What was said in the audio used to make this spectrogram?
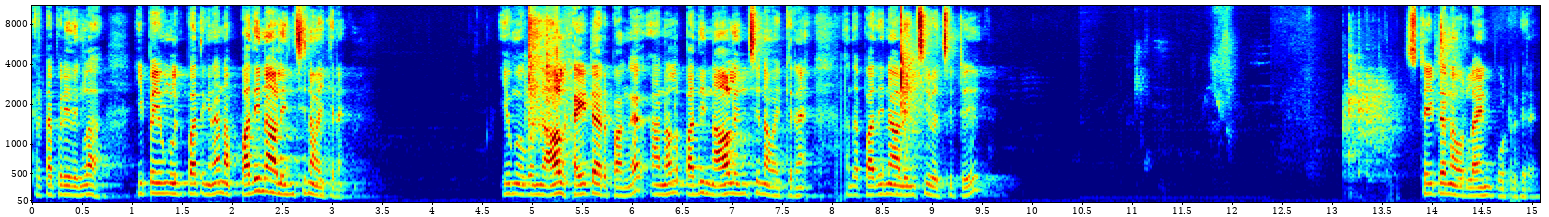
கரெக்டாக புரியுதுங்களா? இப்போ இவங்களுக்கு பார்த்தீங்கன்னா நான் பதினாலு இன்ச்சு நான் வைக்கிறேன். இவங்க கொஞ்சம் ஆள் ஹைட்டாக இருப்பாங்க. அதனால் பதினாலு இன்ச்சு நான் வைக்கிறேன். அந்த பதினாலு இன்ச்சு வச்சுட்டு ஸ்ட்ரெயிட்டாக நான் ஒரு லைன் போட்டிருக்கிறேன்.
